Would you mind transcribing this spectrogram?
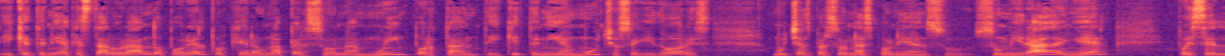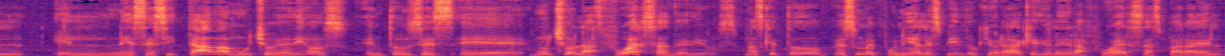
y que tenía que estar orando por él porque era una persona muy importante y que tenía muchos seguidores. Muchas personas ponían su, su mirada en él pues él, él necesitaba mucho de Dios, entonces eh, mucho las fuerzas de Dios, más que todo eso me ponía el espíritu que orara que Dios le diera fuerzas para él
